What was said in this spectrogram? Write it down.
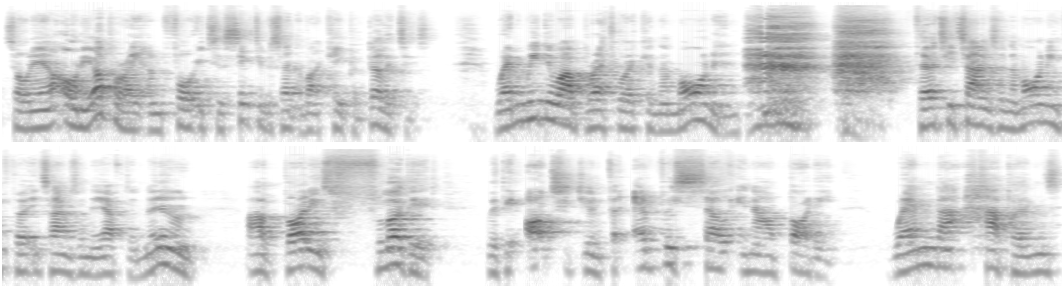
So we only operate on 40 to 60% of our capabilities. When we do our breath work in the morning, 30 times in the morning, 30 times in the afternoon, our body's flooded with the oxygen for every cell in our body when that happens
